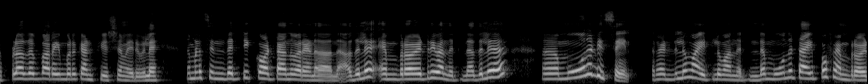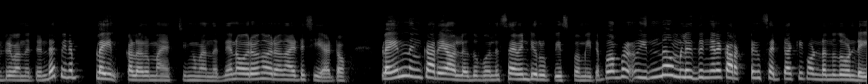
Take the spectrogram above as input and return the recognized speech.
എപ്പോഴും അത് പറയുമ്പോൾ ഒരു കൺഫ്യൂഷൻ വരും അല്ലേ നമ്മൾ സിന്തറ്റിക് കോട്ട എന്ന് പറയുന്നതാണ് അതിൽ എംബ്രോയിഡറി വന്നിട്ടുണ്ട്. അതിൽ മൂന്ന് ഡിസൈൻ റെഡിലും വൈറ്റിലും വന്നിട്ടുണ്ട്. മൂന്ന് ടൈപ്പ് ഓഫ് എംബ്രോയിഡറി വന്നിട്ടുണ്ട്. പിന്നെ പ്ലെയിൻ കളർ മാച്ചിങ് വന്നിട്ടുണ്ട്. ഞാൻ ഓരോന്നോരോന്നായിട്ട് ചെയ്യാം കേട്ടോ പ്ലെയിൻ നിങ്ങൾക്ക് അറിയാമല്ലോ അതുപോലെ സെവന്റി റുപ്പീസ് പെർ മീറ്റർ അപ്പോൾ ഇന്ന് നമ്മൾ ഇതിങ്ങനെ കറക്റ്റ് സെറ്റാക്കി കൊണ്ടുവന്നതുകൊണ്ടേ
